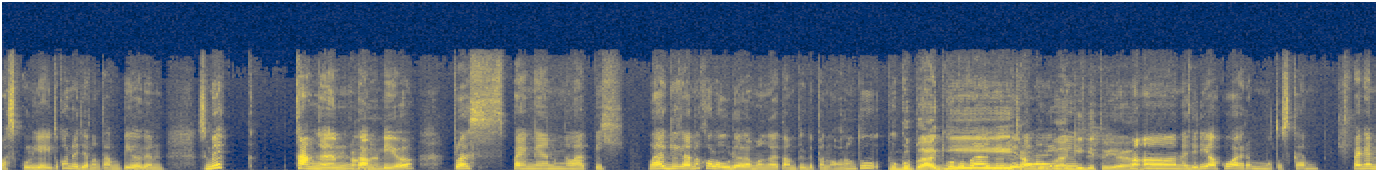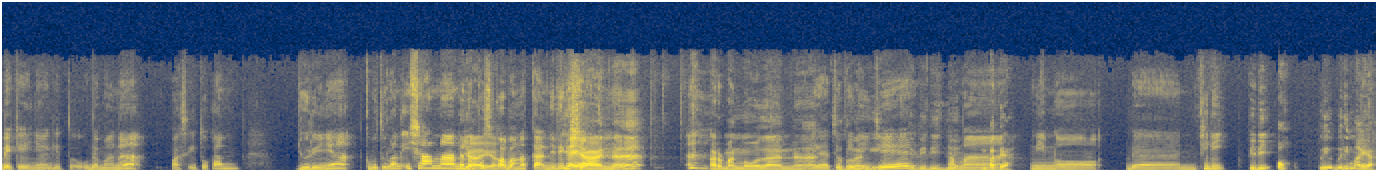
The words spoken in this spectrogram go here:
pas kuliah itu kan udah jarang tampil Hmm. dan sebenarnya kangen, Kangen. tampil plus pengen ngelatih lagi karena kalau udah lama nggak tampil depan orang tuh Gugup lagi, Gugup lagi, canggung lagi. lagi gitu ya. Heeh, nah jadi aku akhirnya memutuskan pengen deh kayaknya Hmm. gitu udah mana pas itu kan jurinya kebetulan Isyana dan Iya, aku iya. suka banget kan jadi kayak Isyana, Arman Maulana, Ya, satu Titi lagi DJ, Titi DJ, sama empat ya? Nino dan Vidi Vidi. Oh, li- berlima ya?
